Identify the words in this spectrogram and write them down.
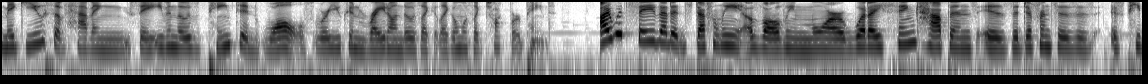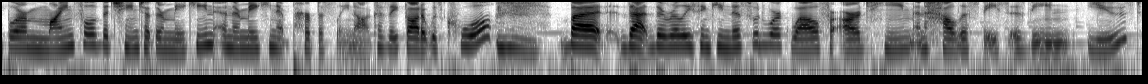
make use of having say even those painted walls where you can write on those like like almost like chalkboard paint I would say that it's definitely evolving more. What I think happens is the difference is, is if people are mindful of the change that they're making and they're making it purposely, not because they thought it was cool, mm-hmm. but that they're really thinking this would work well for our team and how the space is being used.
